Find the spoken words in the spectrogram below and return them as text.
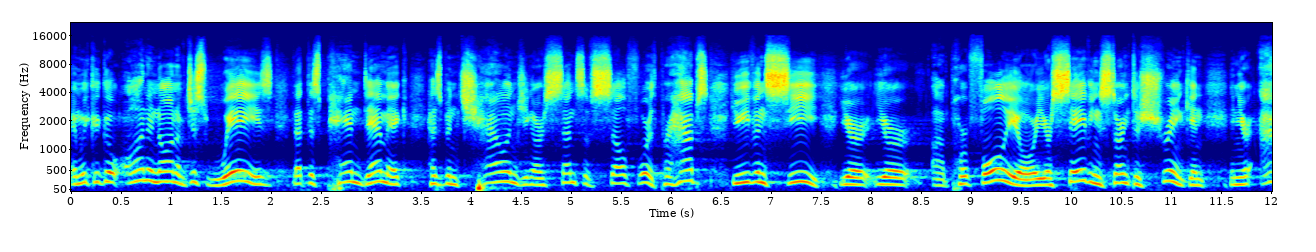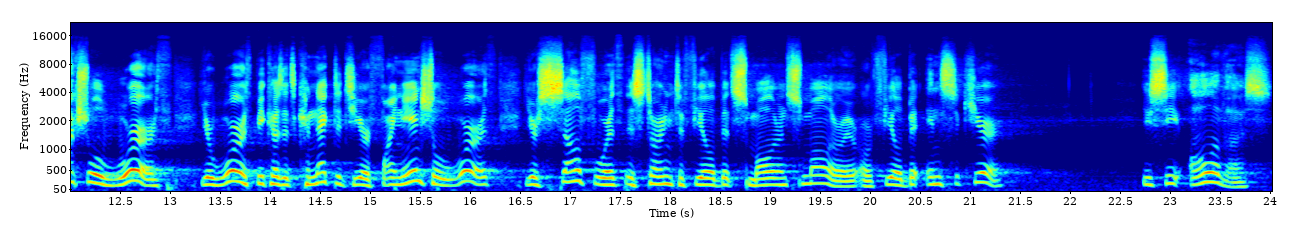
And we could go on and on of just ways that this pandemic has been challenging our sense of self worth. Perhaps you even see your, your uh, portfolio or your savings starting to shrink, and, and your actual worth, your worth, because it's connected to your financial worth, your self worth is starting to feel a bit smaller and smaller or, or feel a bit insecure. You see, all of us,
